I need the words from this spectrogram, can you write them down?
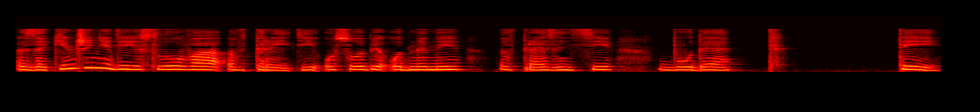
Закінчення дієслова в третій особі однини в презенсі буде Ти.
